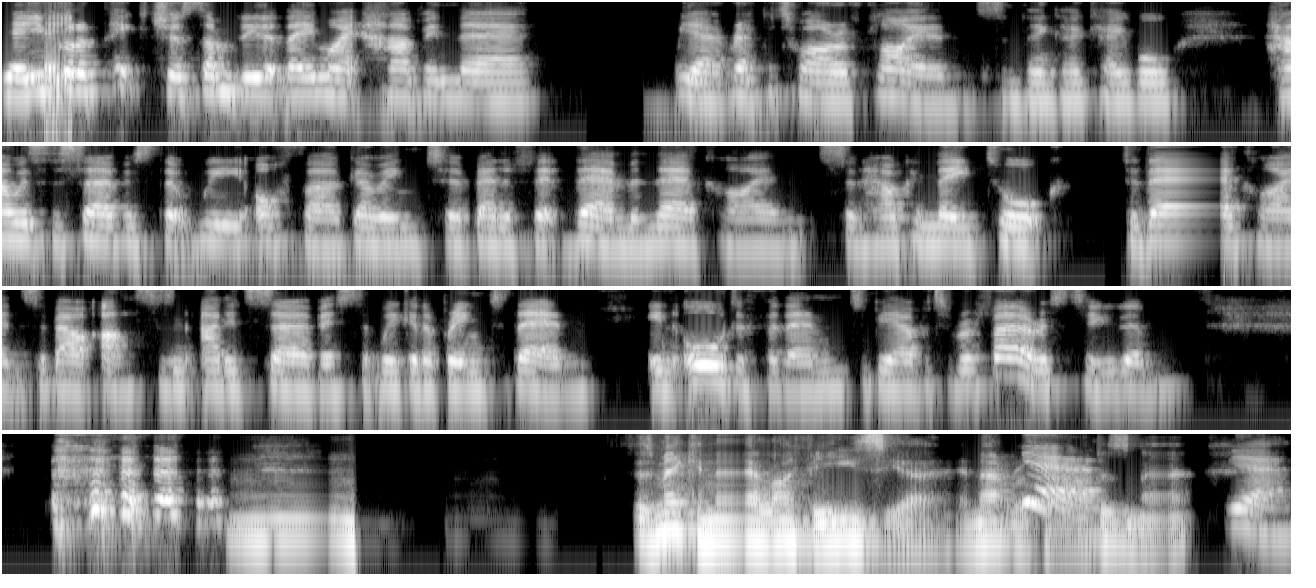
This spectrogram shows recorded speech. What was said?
Yeah, you've got to picture somebody that they might have in their yeah repertoire of clients and think, okay, well, how is the service that we offer going to benefit them and their clients, and how can they talk to their clients about us as an added service that we're going to bring to them in order for them to be able to refer us to them. mm. So it's making their life easier in that regard, yeah. isn't it? Yeah.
